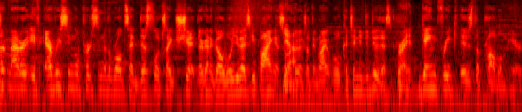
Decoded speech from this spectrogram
doesn't matter if every single person in the world said this looks like shit. They're gonna go, well, you guys keep buying it, so Yeah. we're doing something right. We'll continue to do this. Right. Game Freak is the problem here.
